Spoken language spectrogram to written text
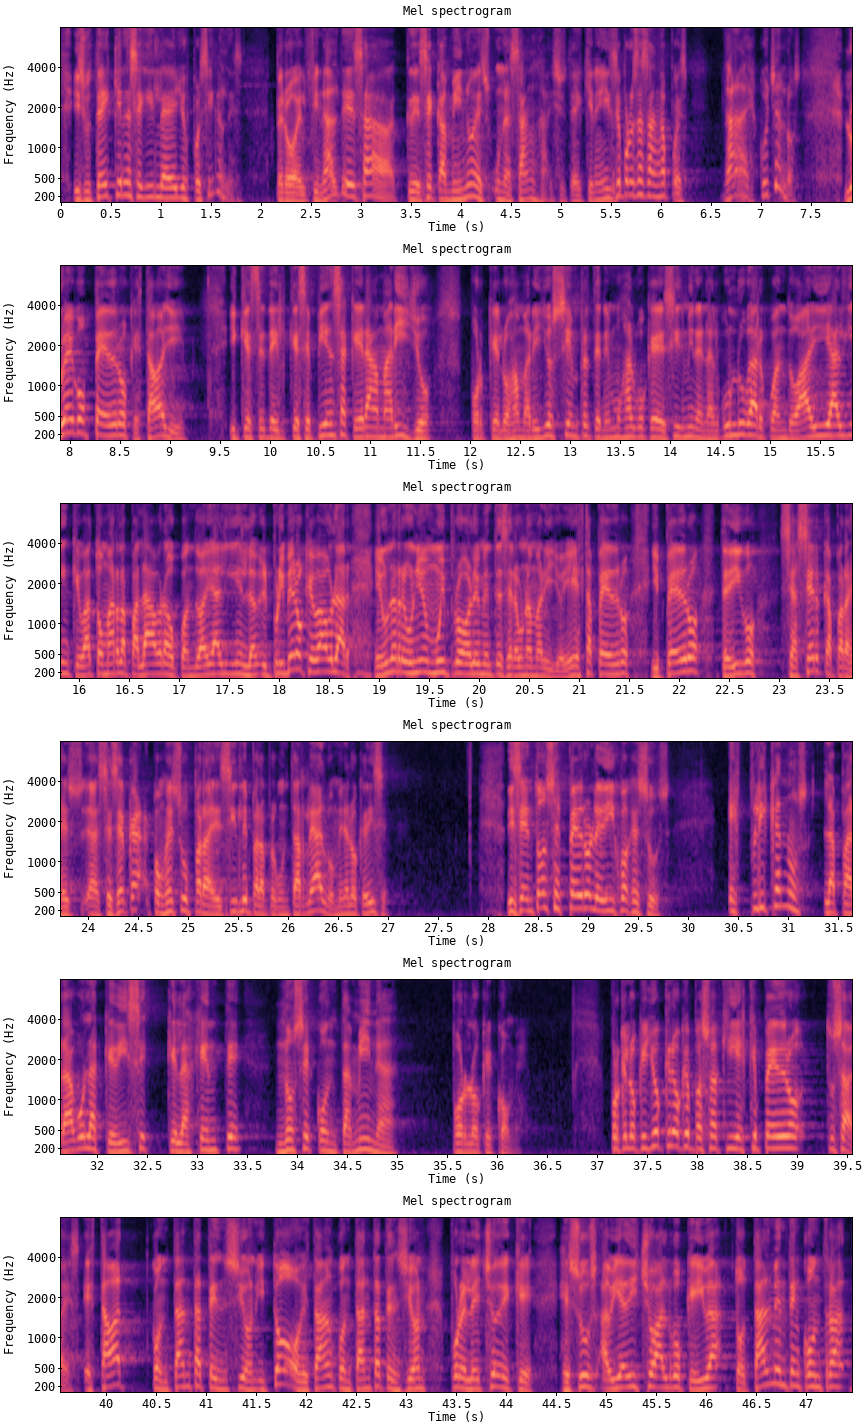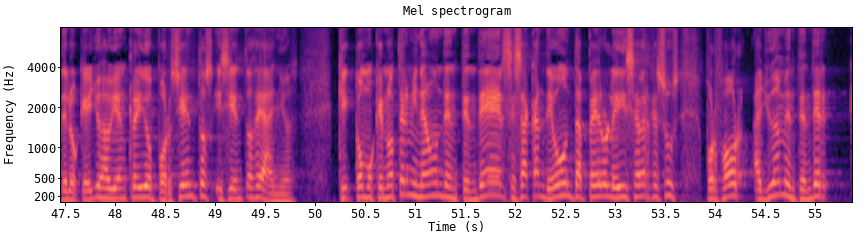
Y si ustedes quieren seguirle a ellos, pues síganles. Pero el final de, esa, de ese camino es una zanja. Y si ustedes quieren irse por esa zanja, pues nada, escúchenlos. Luego Pedro, que estaba allí, y que del que se piensa que era amarillo, porque los amarillos siempre tenemos algo que decir. Mira, en algún lugar, cuando hay alguien que va a tomar la palabra o cuando hay alguien, el primero que va a hablar en una reunión muy probablemente será un amarillo. Y ahí está Pedro, y Pedro, te digo, se acerca, para se acerca con Jesús para decirle, para preguntarle algo. Mira lo que dice. Dice, entonces Pedro le dijo a Jesús, explícanos la parábola que dice que la gente no se contamina por lo que come. Porque lo que yo creo que pasó aquí es que Pedro, tú sabes, estaba con tanta tensión y todos estaban con tanta tensión por el hecho de que Jesús había dicho algo que iba totalmente en contra de lo que ellos habían creído por cientos y cientos de años, que como que no terminaron de entender, se sacan de onda. Pedro le dice, a ver Jesús, por favor, ayúdame a entender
